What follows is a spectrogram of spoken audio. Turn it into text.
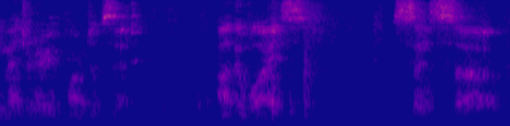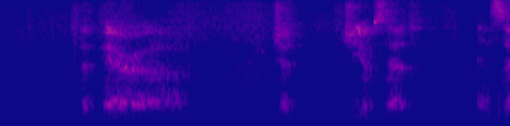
imaginary part of Z. Otherwise, since uh, the pair uh, G, of Z and Z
